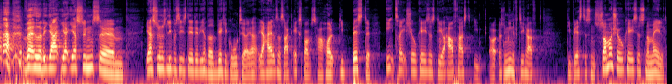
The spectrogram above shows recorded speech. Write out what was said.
hvad hedder det? Jeg, jeg, jeg synes... Øh, jeg synes lige præcis, det er det, de har været virkelig gode til. Og jeg, jeg har altid sagt, at Xbox har holdt de bedste E3 showcases, de har haft, haft i, og også i min har haft de bedste sådan, sommer showcases normalt.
